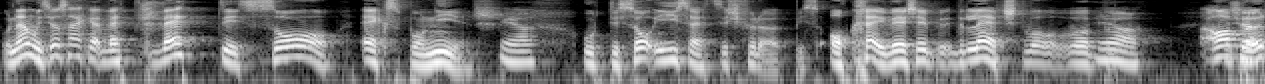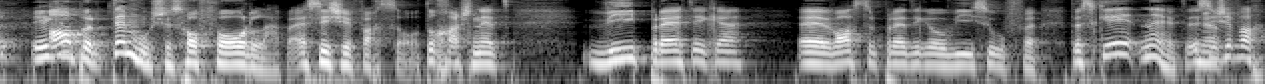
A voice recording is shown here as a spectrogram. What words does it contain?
Und dann muss ich auch sagen, wenn, wenn du dich so exponierst Ja, und dich so einsetzt für etwas, okay, weißt du, der Letzte, wo, wo ja. aber, ja aber dann musst du es so vorleben. Es ist einfach so. Du kannst nicht Wein predigen, äh, Wasser predigen und Wein saufen. Das geht nicht. Es Ja. ist einfach...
